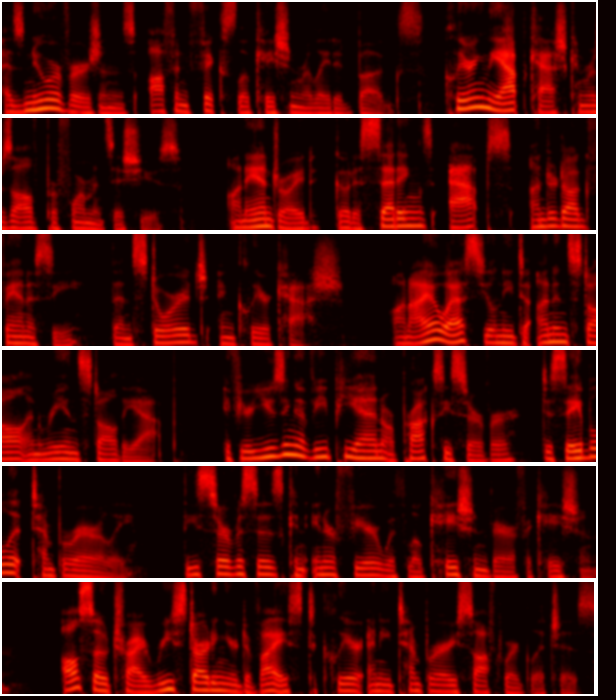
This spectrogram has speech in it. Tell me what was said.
as newer versions often fix location related bugs. Clearing the app cache can resolve performance issues. On Android, go to Settings, Apps, Underdog Fantasy, then Storage and Clear Cache. On iOS, you'll need to uninstall and reinstall the app. If you're using a VPN or proxy server, disable it temporarily. These services can interfere with location verification. Also, try restarting your device to clear any temporary software glitches.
